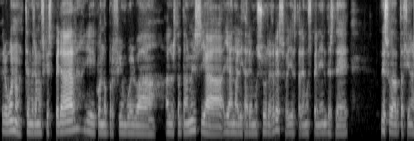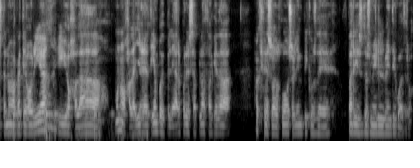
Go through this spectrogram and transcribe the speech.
Pero bueno, tendremos que esperar y cuando por fin vuelva a los tatames ya, ya analizaremos su regreso y estaremos pendientes de, de su adaptación a esta nueva categoría y ojalá, bueno, ojalá llegue a tiempo de pelear por esa plaza que da acceso a los Juegos Olímpicos de París 2024.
